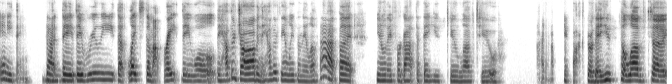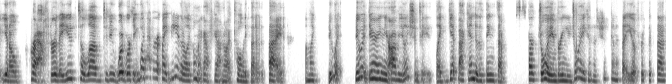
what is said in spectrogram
anything that mm-hmm. they they really that lights them up, right? They will they have their job and they have their families and they love that, but you know, they forgot that they used to love to I don't know, kickbox, or they used to love to, you know, craft, or they used to love to do woodworking, whatever it might be. They're like, oh my gosh, yeah, no, I've totally set it aside. I'm like, do it. Do it during your ovulation phase. Like get back into the things that spark joy and bring you joy because it's just going to set you up for success.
